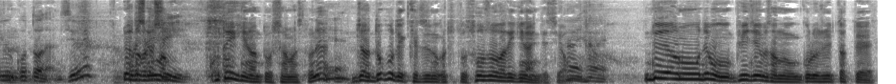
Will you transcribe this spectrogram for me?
いうことなんですよね。いや、だから今、固定費なんておっしゃいますとね、じゃあどこで削るのかちょっと想像ができないんですよ。はいはい。で、あの、でも PGM さんのゴルフ場行ったって、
